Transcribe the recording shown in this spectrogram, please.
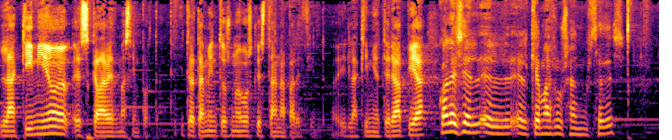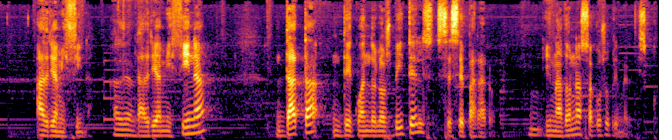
La quimio es cada vez más importante y tratamientos nuevos que están apareciendo. Y la quimioterapia. ¿Cuál es el, el que más usan ustedes? Adriamicina. La adriamicina data de cuando los Beatles se separaron mm. y Madonna sacó su primer disco.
